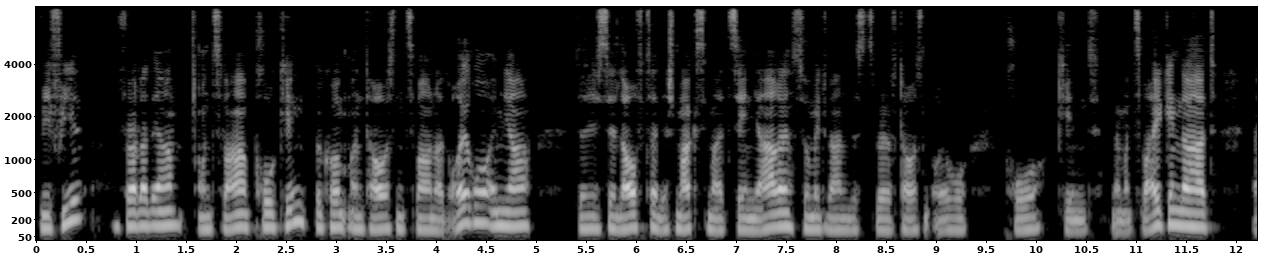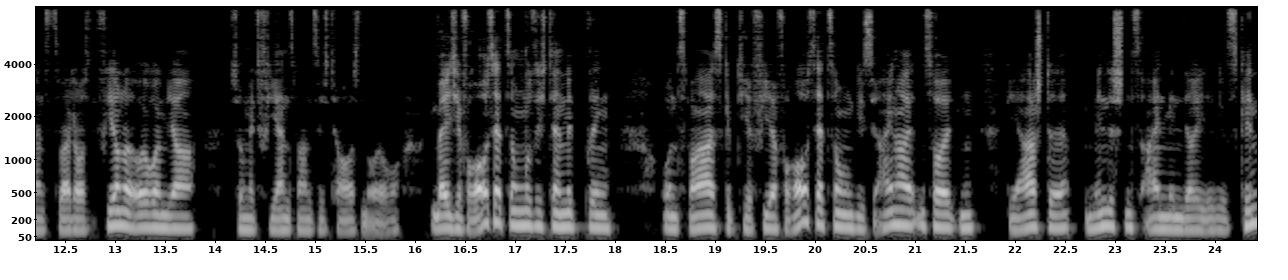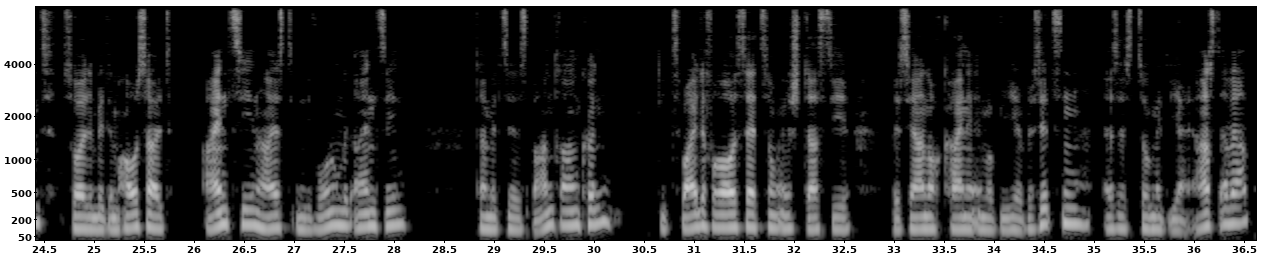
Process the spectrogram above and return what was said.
Wie viel fördert er? Und zwar pro Kind bekommt man 1200 Euro im Jahr diese Laufzeit ist maximal 10 Jahre, somit wären das 12.000 Euro pro Kind. Wenn man zwei Kinder hat, wären es 2.400 Euro im Jahr, somit 24.000 Euro. Welche Voraussetzungen muss ich denn mitbringen? Und zwar, es gibt hier vier Voraussetzungen, die Sie einhalten sollten. Die erste, mindestens ein minderjähriges Kind sollte mit dem Haushalt einziehen, heißt in die Wohnung mit einziehen, damit Sie es beantragen können. Die zweite Voraussetzung ist, dass Sie bisher noch keine Immobilie besitzen. Es ist somit ihr Ersterwerb.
